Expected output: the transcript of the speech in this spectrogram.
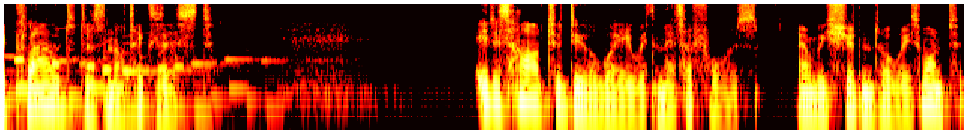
the cloud does not exist. It is hard to do away with metaphors, and we shouldn't always want to.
